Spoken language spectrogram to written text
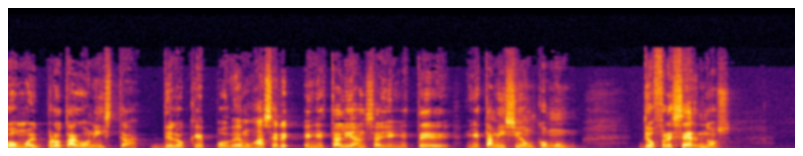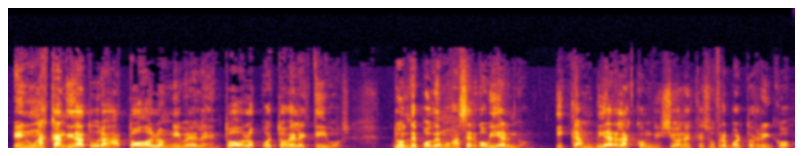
como el protagonista de lo que podemos hacer en esta alianza y en, este, en esta misión común, de ofrecernos en unas candidaturas a todos los niveles, en todos los puestos electivos, donde podemos hacer gobierno y cambiar las condiciones que sufre Puerto Rico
